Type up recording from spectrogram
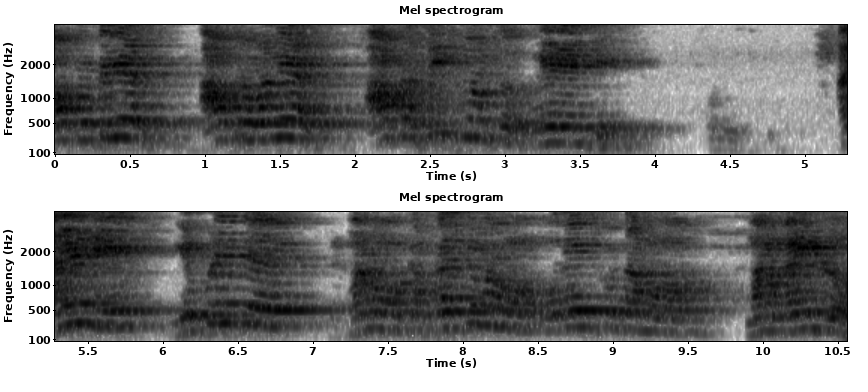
after two years after one year after six months నేనేంటి? అనేది ఎప్పుడైతే మనం ఒక ప్రశ్న మనం ఉదయించుకుంటామో మన మైండ్లో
